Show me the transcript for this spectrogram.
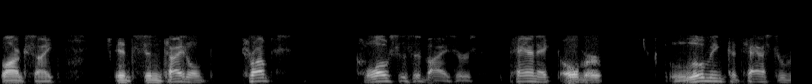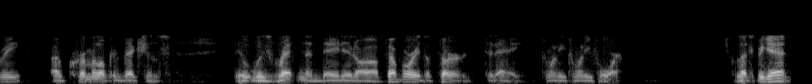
blog site. It's entitled Trump's closest advisors panicked over looming catastrophe of criminal convictions. It was written and dated uh, February the 3rd, today, 2024. Let's begin.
